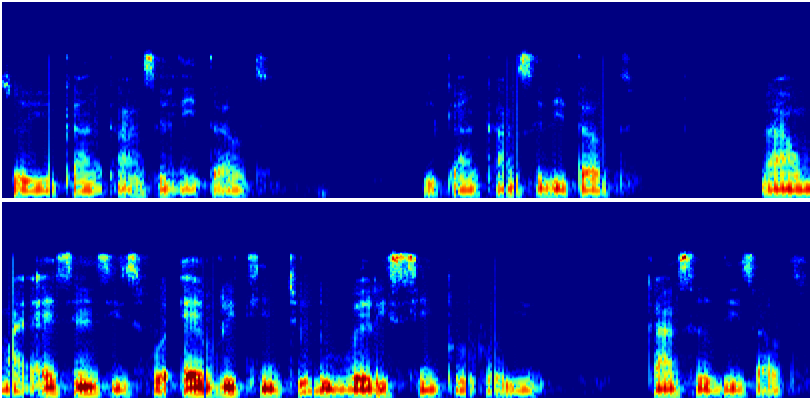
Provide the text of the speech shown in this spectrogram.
So you can cancel it out. You can cancel it out. Now my essence is for everything to look very simple for you. Cancel this out.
